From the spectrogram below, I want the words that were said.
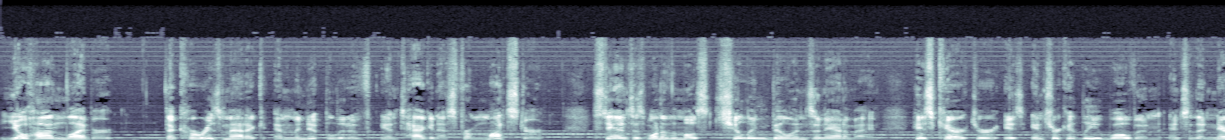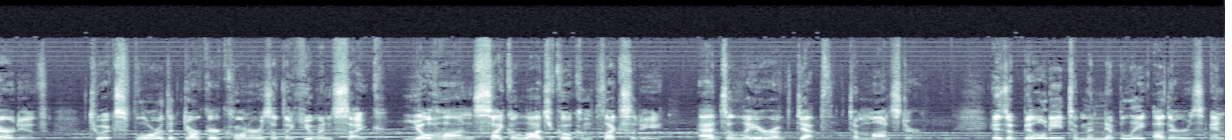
Johann Liebert, the charismatic and manipulative antagonist from Monster, stands as one of the most chilling villains in anime. His character is intricately woven into the narrative to explore the darker corners of the human psyche. Johann's psychological complexity adds a layer of depth to Monster. His ability to manipulate others and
